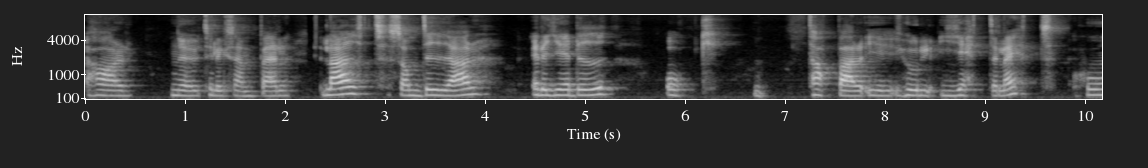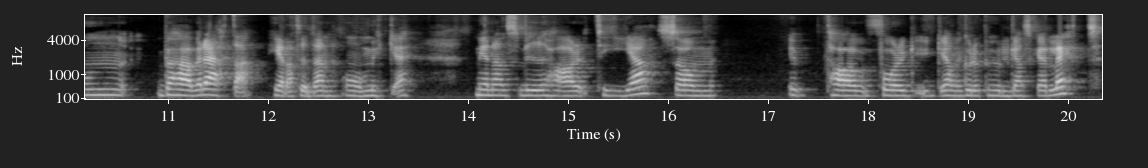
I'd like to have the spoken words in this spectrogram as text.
har nu till exempel Light som diar, eller ger di, och tappar i hull jättelätt. Hon behöver äta hela tiden och mycket. Medan vi har Thea som tar, får, går upp i hull ganska lätt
